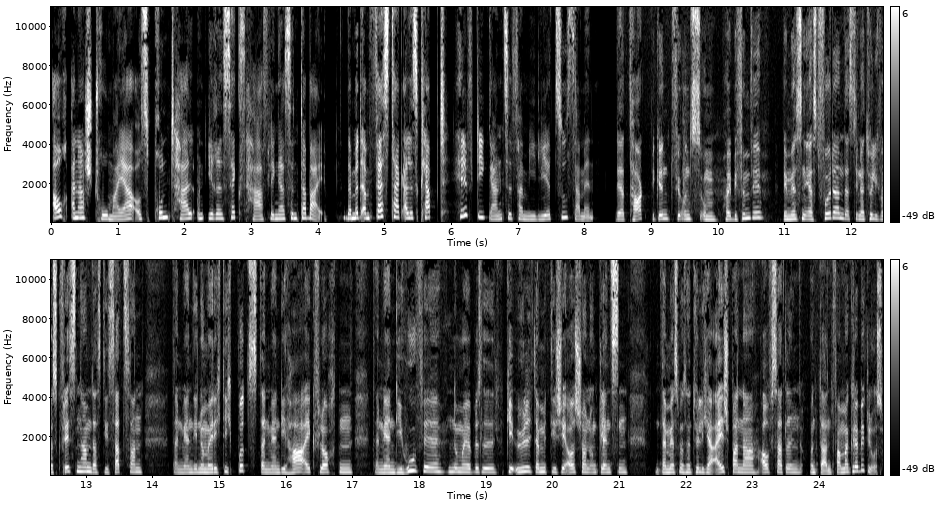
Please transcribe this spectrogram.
Auch Anna Strohmeier aus Brunntal und ihre sechs Haflinger sind dabei. Damit am Festtag alles klappt, hilft die ganze Familie zusammen. Der Tag beginnt für uns um halb fünf. Wir müssen erst futtern, dass die natürlich was gefressen haben, dass die satt sind. Dann werden die nochmal richtig putzt, dann werden die Haare eingeflochten, dann werden die Hufe nochmal ein bisschen geölt, damit die schön ausschauen und glänzen. Und dann müssen wir es natürlich ein Eispanner aufsatteln und dann fahren wir gröbig los.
